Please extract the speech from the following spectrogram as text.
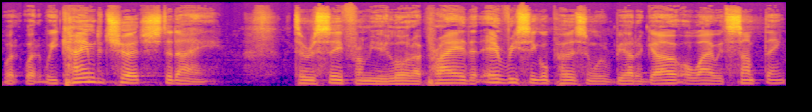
what, what we came to church today to receive from you. Lord, I pray that every single person will be able to go away with something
